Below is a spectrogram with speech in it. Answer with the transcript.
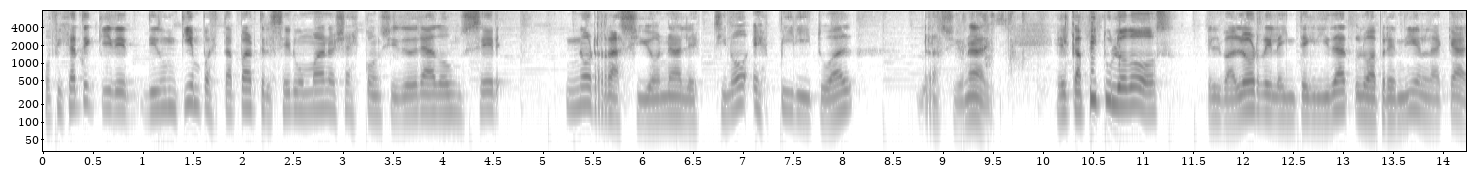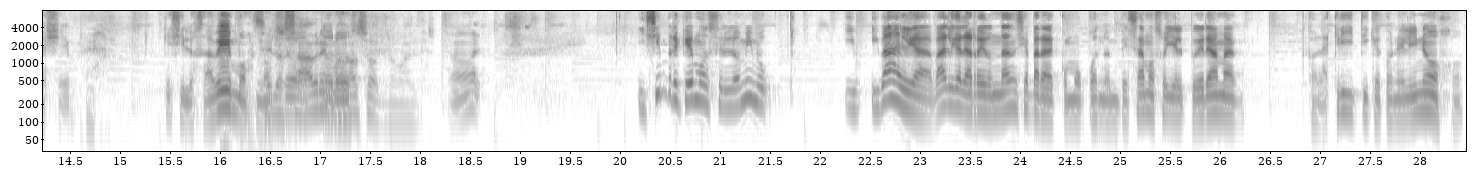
O fíjate que de, de un tiempo a esta parte el ser humano ya es considerado un ser no racional, sino espiritual racional. El capítulo 2, el valor de la integridad, lo aprendí en la calle. Que si lo sabemos Si lo nosotros, sabremos nosotros, Walter. ¿no? Y siempre quedamos en lo mismo. Y, valga, valga la redundancia para como cuando empezamos hoy el programa con la crítica, con el enojo.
